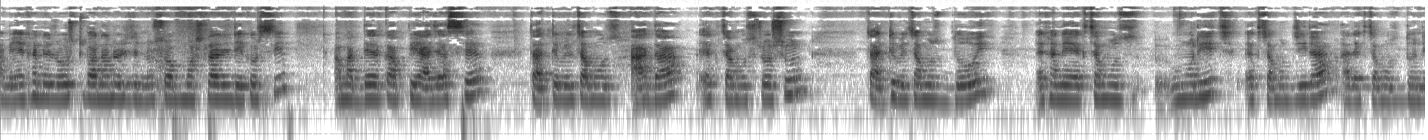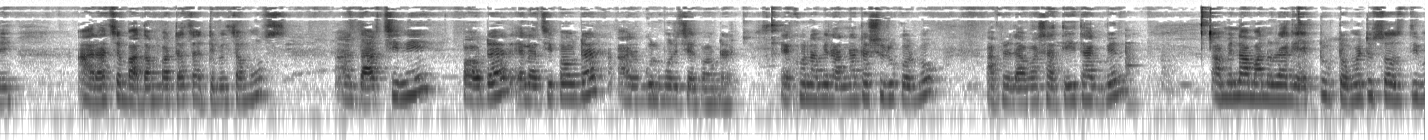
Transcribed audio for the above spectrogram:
আমি এখানে রোস্ট বানানোর জন্য সব মশলা রেডি করছি। আমার দেড় কাপ পেঁয়াজ আছে চার টেবিল চামচ আদা এক চামচ রসুন চার টেবিল চামচ দই এখানে এক চামচ মরিচ এক চামচ জিরা আর এক চামচ ধনে। আর আছে বাদাম বাটা চার টেবিল চামচ। আর দারচিনি পাউডার এলাচি পাউডার আর গোলমরিচের পাউডার এখন আমি রান্নাটা শুরু করব। আপনারা আমার সাথেই থাকবেন। আমি নামানোর আগে একটু টমেটো সস দিব,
